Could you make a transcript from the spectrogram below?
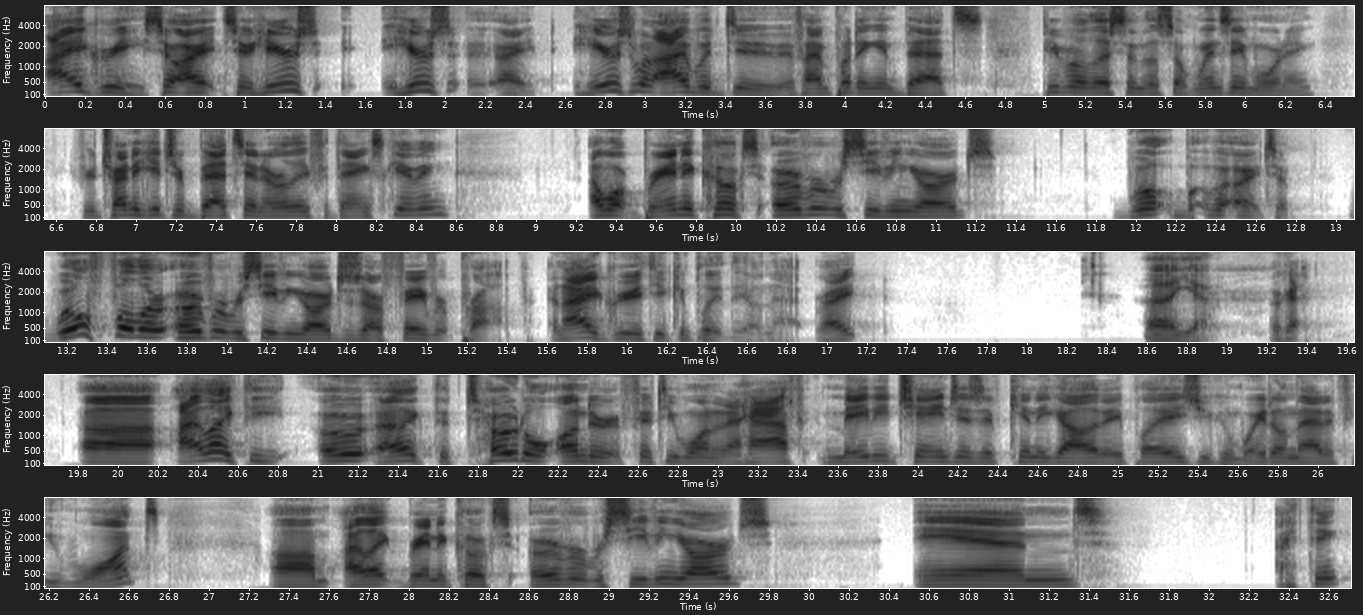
I agree. So all right, so here's here's all right, here's what I would do if I'm putting in bets. People are listening to this on Wednesday morning. If you're trying to get your bets in early for Thanksgiving, I want Brandin Cooks over receiving yards. Will all right, so Will Fuller over receiving yards is our favorite prop. And I agree with you completely on that, right? Uh yeah. Okay. Uh, I like the I like the total under at 51 and a half. Maybe changes if Kenny Golladay plays. You can wait on that if you want. Um, I like Brandin Cooks over receiving yards. And I think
